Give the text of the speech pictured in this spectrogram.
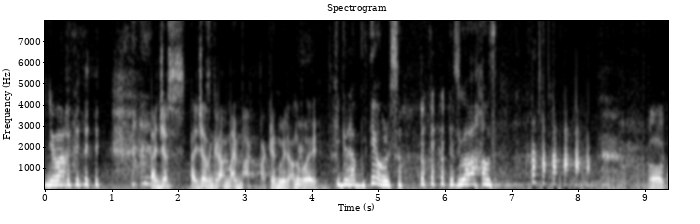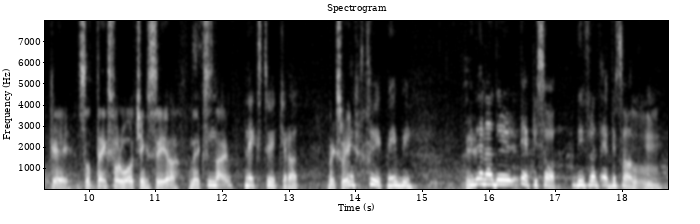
you ba? I just I just grabbed my backpack and we run away. he grabbed me also. Let's go out. Okay, so thanks for watching. See you next See you time. Next week, Charot. Next week? Next week, maybe. In another episode, different episode. Hmm.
